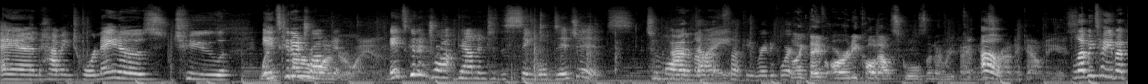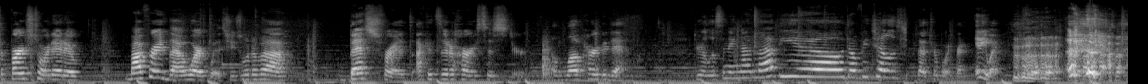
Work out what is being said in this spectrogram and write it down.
and having tornadoes to it's gonna Winter drop down, it's gonna drop down into the single digits tomorrow I'm not night fucking ready for it. Like they've already called out schools and everything in Oh. surrounding counties. Let me tell you about the first tornado. My friend that I work with, she's one of my best friends. I consider her a sister. I love her to death. If you're listening, I love you. Don't be jealous. That's her boyfriend. Anyway.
